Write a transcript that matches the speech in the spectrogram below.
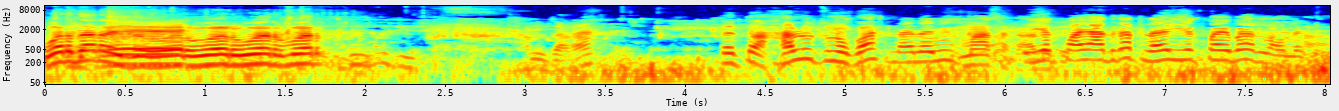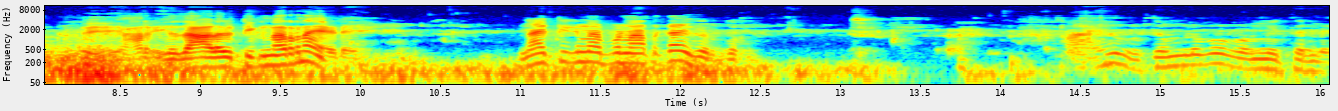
वर धरायचं वर वर वर वर थांब जरा तर तो हालूच नको हा. नाही नाही मी मासा एक पाय आत घातलाय एक पाय बाहेर लावलाय अरे हे जाळ टिकणार नाही रे. नाही टिकणार पण आता काय करतो? आयो, जमलं बाबा मी तर लय.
